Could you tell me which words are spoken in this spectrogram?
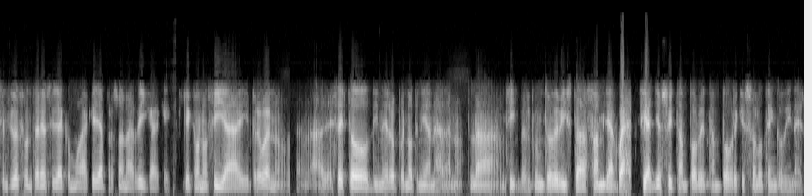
sentido contrario sería como aquella persona rica que, que conocía, y, pero bueno, excepto dinero, pues no tenía nada, ¿no? La, sí, desde el punto de vista familiar, bueno, yo soy tan pobre, tan pobre que solo tengo dinero.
